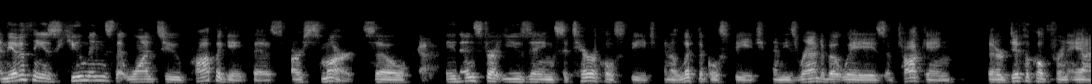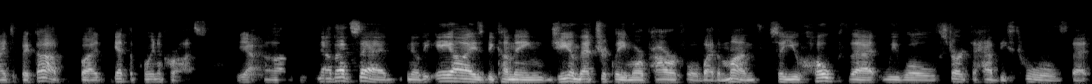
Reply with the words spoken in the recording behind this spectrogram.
And the other thing is, humans that want to propagate this are smart. So yeah. they then start using satirical speech and elliptical speech and these roundabout ways of talking that are difficult for an AI to pick up, but get the point across. Yeah. Um, now that said, you know the AI is becoming geometrically more powerful by the month. So you hope that we will start to have these tools that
